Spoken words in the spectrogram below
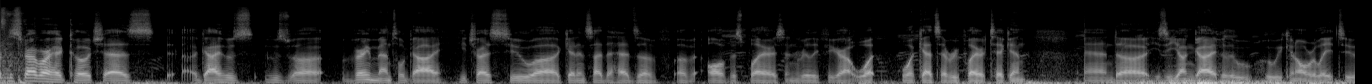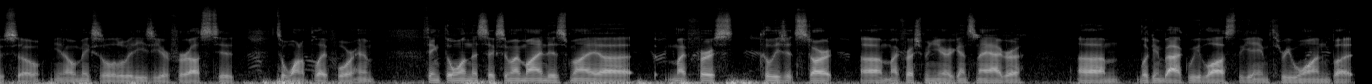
would describe our head coach as a guy who's who's a very mental guy. He tries to uh, get inside the heads of, of all of his players and really figure out what, what gets every player ticking. And uh, he's a young guy who, who we can all relate to, so you know it makes it a little bit easier for us to, to want to play for him. I think the one that sticks in my mind is my uh, my first collegiate start, uh, my freshman year against Niagara. Um, looking back, we lost the game 3-1, but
